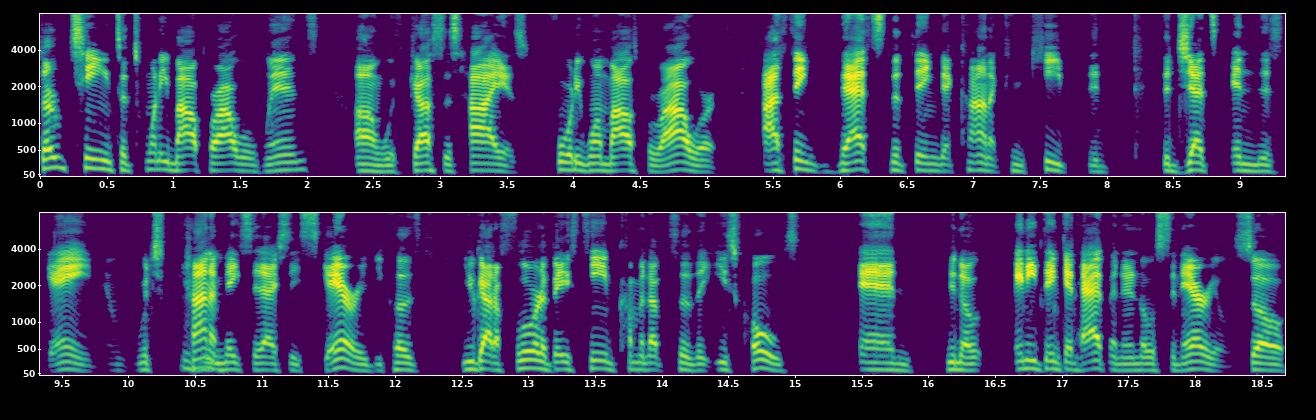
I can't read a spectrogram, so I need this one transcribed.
13 to twenty mile per hour winds, um, with gusts as high as forty one miles per hour. I think that's the thing that kind of can keep the, the Jets in this game, which kind of Mhm. makes it actually scary because you got a Florida based team coming up to the East Coast and, you know, anything can happen in those scenarios. So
